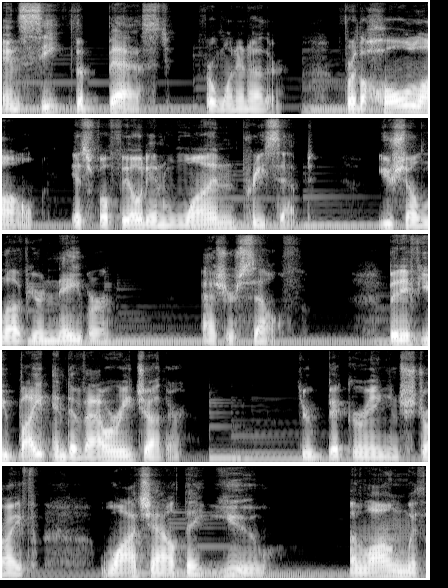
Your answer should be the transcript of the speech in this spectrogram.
and seek the best for one another. For the whole law is fulfilled in one precept. You shall love your neighbor as yourself. But if you bite and devour each other through bickering and strife, watch out that you, along with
